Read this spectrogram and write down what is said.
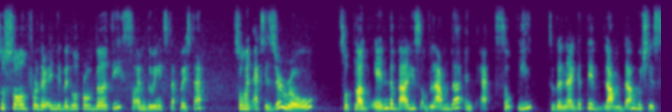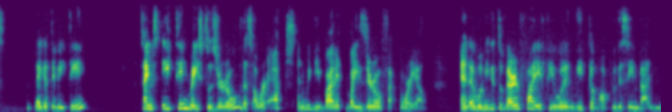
to solve for their individual probabilities. So I'm doing it step by step. So when x is zero, so plug in the values of lambda and x. So e to the negative lambda, which is negative 18, times 18 raised to 0, that's our x, and we divide it by 0 factorial. And I will need you to verify if you will indeed come up with the same value.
